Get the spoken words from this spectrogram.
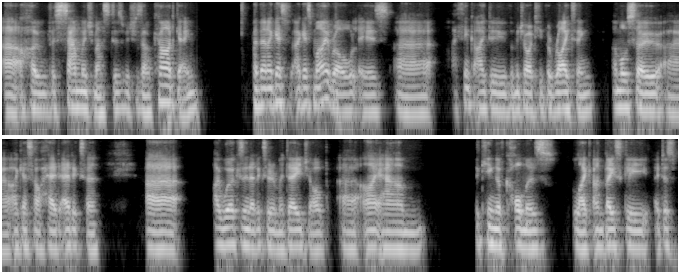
a home for Sandwich Masters, which is our card game. And then I guess I guess my role is uh, I think I do the majority of the writing. I'm also uh, I guess our head editor. Uh, I work as an editor in my day job. Uh, I am the king of commas. Like I'm basically just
